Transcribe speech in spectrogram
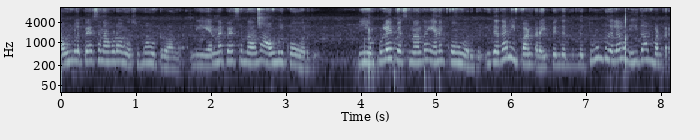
அவங்கள பேசினா கூட அவங்க சும்மா விட்டுருவாங்க. நீ என்ன பேசுறதா தான் அவங்களுக்கும் வருது. நீ என் பிள்ளைய பேசுனா தான் எனக்கும் வருது. இதை தான் நீ பண்ணுற இப்போ இந்த இந்த தூண்டுதலெல்லாம் நீ தான் பண்ணுற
